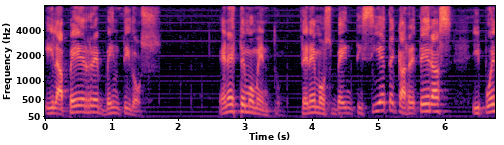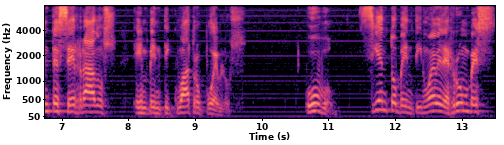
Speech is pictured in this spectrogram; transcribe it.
y la PR22. En este momento tenemos 27 carreteras y puentes cerrados en 24 pueblos. Hubo 129 derrumbes,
